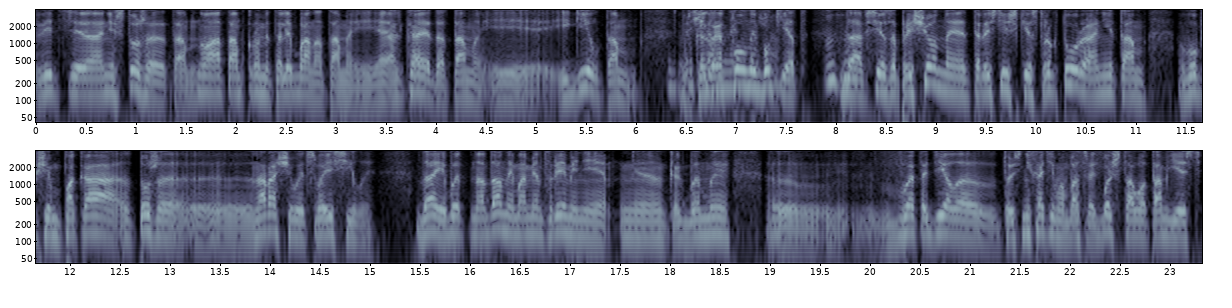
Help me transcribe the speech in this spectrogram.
Ведь э, они же тоже там, ну, а там кроме Талибана, там и Аль-Каида, там и ИГИЛ, там, как говорят, полный тоже. букет. Да, все запрещенные террористические структуры, они там, в общем, пока тоже наращивают свои силы. Да, и вот на данный момент времени, э, как бы мы э, в это дело, то есть не хотим обострять. Больше того, там есть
